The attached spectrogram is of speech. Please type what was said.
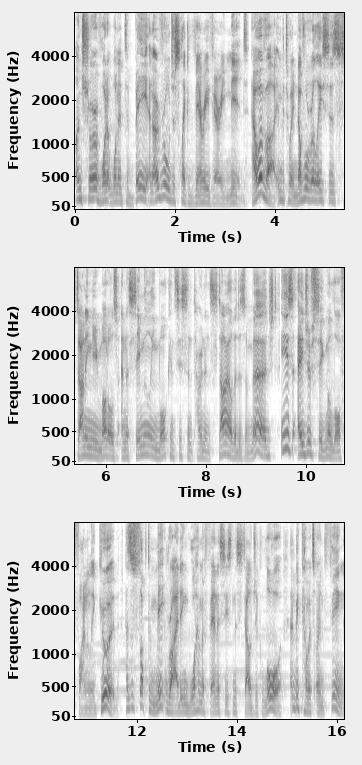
unsure of what it wanted to be, and overall just like very, very mid. However, in between novel releases, stunning new models, and a seemingly more consistent tone and style that has emerged, is Age of Sigmar lore finally good? Has it stopped meat riding Warhammer Fantasy's nostalgic lore and become its own thing,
